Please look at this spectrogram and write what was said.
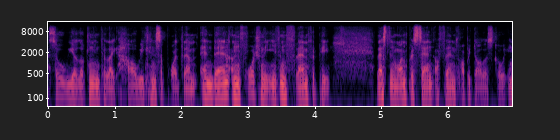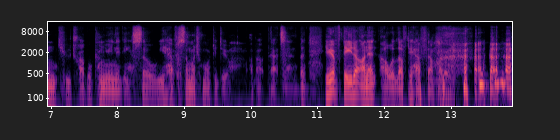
So we are looking into like how we can support them. And then unfortunately, even philanthropy, less than 1% of philanthropic dollars go into tribal community. So we have so much more to do about that. But if you have data on it, I would love to have them.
